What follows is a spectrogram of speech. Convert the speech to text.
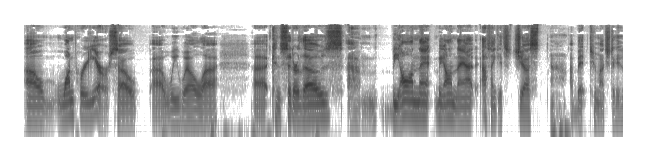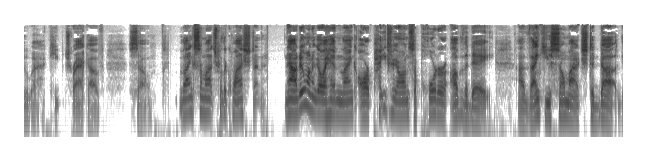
uh, one per year. So we will uh, uh, consider those. Um, beyond that, beyond that, I think it's just a bit too much to keep track of. So. Thanks so much for the question. Now, I do want to go ahead and thank our Patreon supporter of the day. Uh, thank you so much to Doug.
